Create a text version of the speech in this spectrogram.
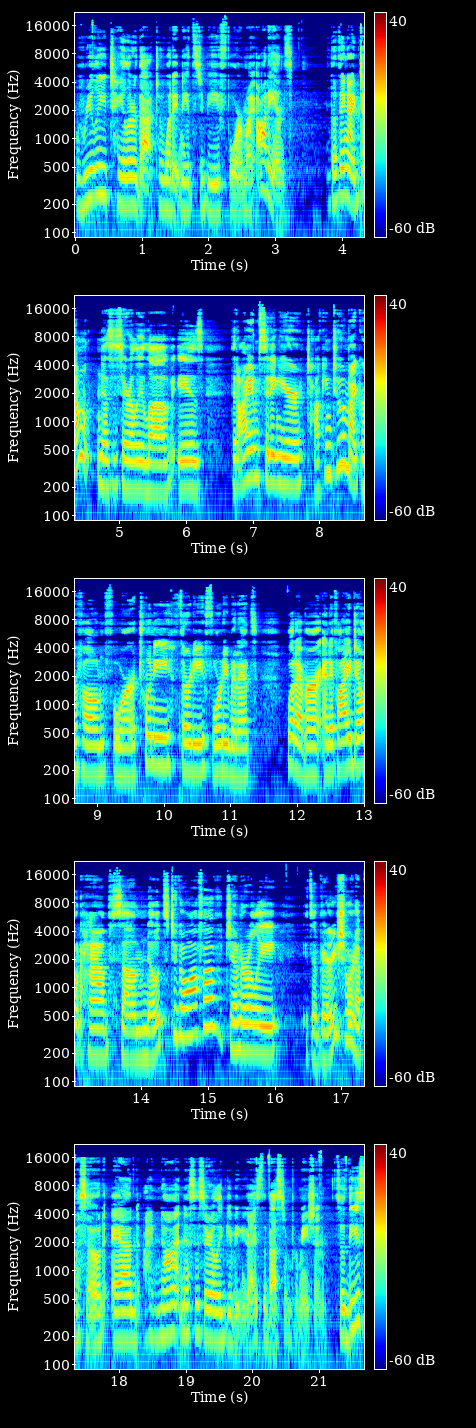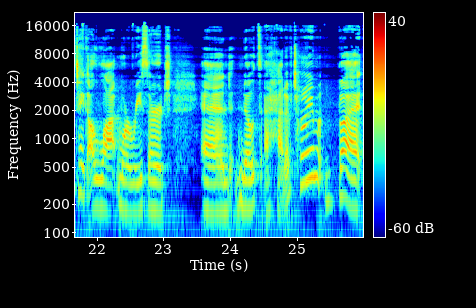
really tailor that to what it needs to be for my audience. The thing I don't necessarily love is that I am sitting here talking to a microphone for 20, 30, 40 minutes whatever. And if I don't have some notes to go off of, generally it's a very short episode and I'm not necessarily giving you guys the best information. So these take a lot more research and notes ahead of time, but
